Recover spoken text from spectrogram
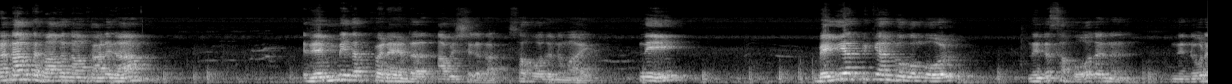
രണ്ടാമത്തെ ഭാഗം നാം കാണുക രമ്യതപ്പെടേണ്ട ആവശ്യകത സഹോദരനുമായി. നീ ബലിയർപ്പിക്കാൻ പോകുമ്പോൾ നിന്റെ സഹോദരന് നിന്നോട്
